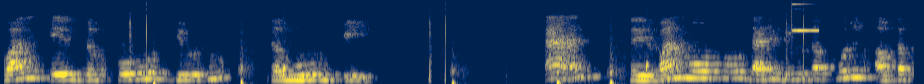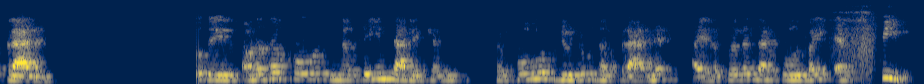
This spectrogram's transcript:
One is the force due to the moon B. And there is one more force that is due to the pull of the planet. So there is another force in the same direction, the force due to the planet. I represent that force by Fp.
